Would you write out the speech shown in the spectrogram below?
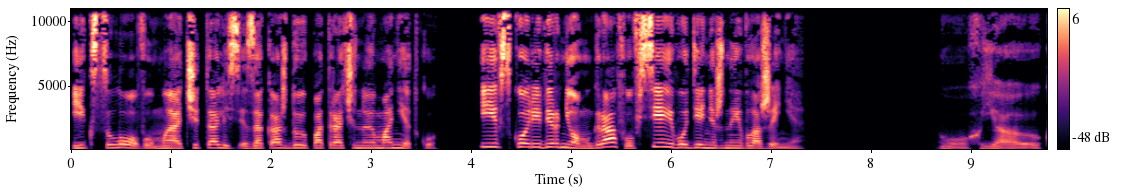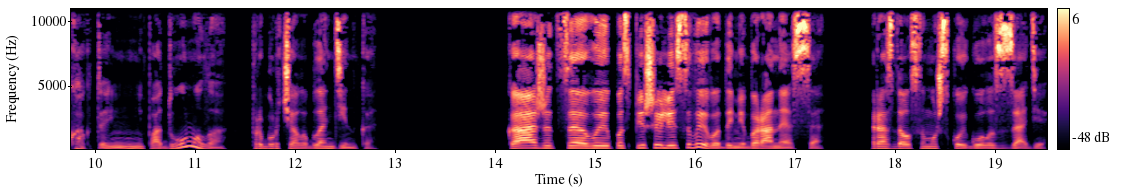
И, к слову, мы отчитались за каждую потраченную монетку — и вскоре вернем графу все его денежные вложения». «Ох, я как-то не подумала», — пробурчала блондинка. «Кажется, вы поспешили с выводами, баронесса», — раздался мужской голос сзади.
